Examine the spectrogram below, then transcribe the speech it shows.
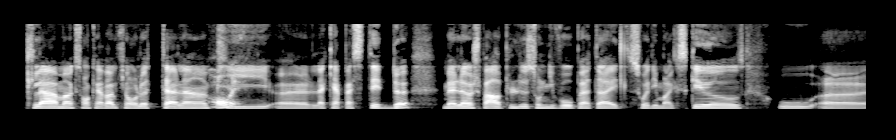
clairement qui sont capables, qui ont le talent Ah puis euh, la capacité de. Mais là, je parle plus au niveau peut-être soit des mic skills ou euh,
